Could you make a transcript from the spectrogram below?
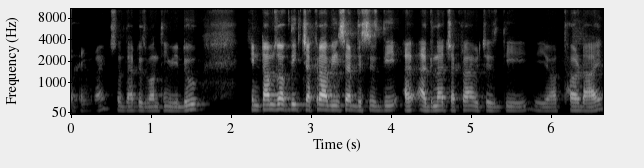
setting, right? So that is one thing we do. In terms of the chakra, we said this is the Agna chakra, which is the your third eye.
